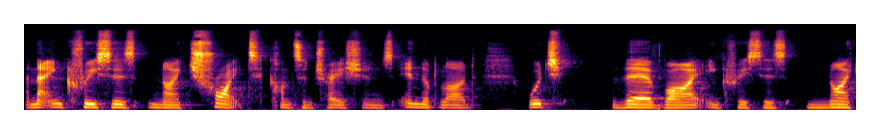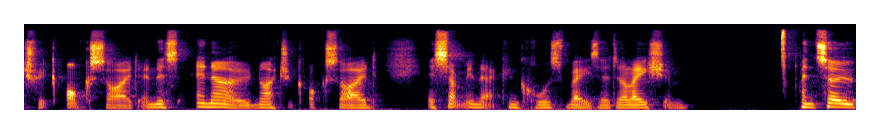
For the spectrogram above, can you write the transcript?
and that increases nitrite concentrations in the blood, which thereby increases nitric oxide. And this NO, nitric oxide, is something that can cause vasodilation. And so,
